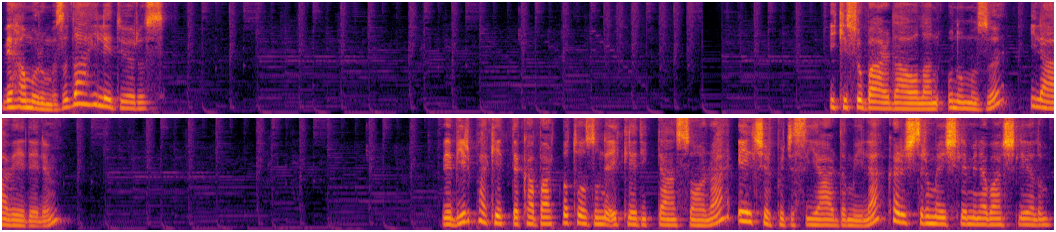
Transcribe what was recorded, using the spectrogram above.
Ve hamurumuzu dahil ediyoruz. İki su bardağı olan unumuzu ilave edelim. Ve bir pakette kabartma tozunu ekledikten sonra el çırpıcısı yardımıyla karıştırma işlemine başlayalım.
